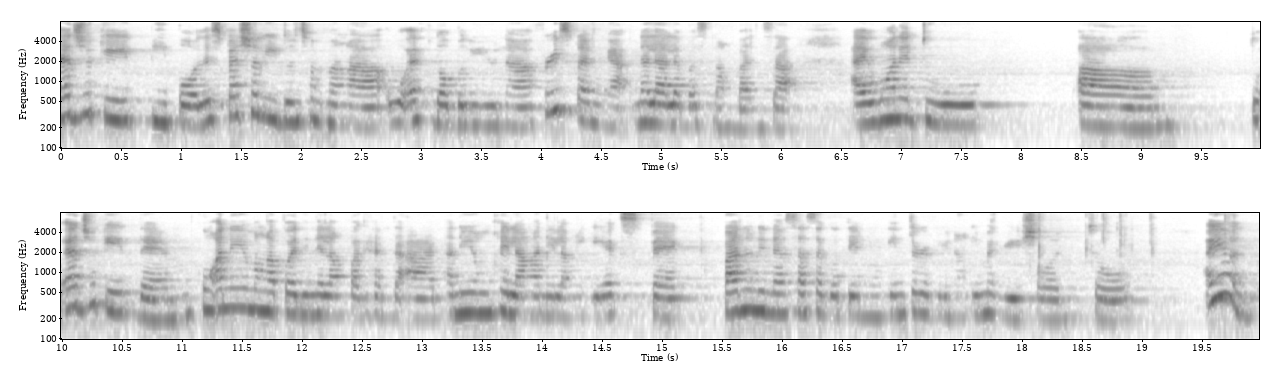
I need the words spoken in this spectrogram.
educate people, especially dun sa mga OFW na first time nga nalalabas ng bansa. I wanted to um, to educate them kung ano yung mga pwede nilang paghandaan, ano yung kailangan nilang i-expect, paano nila sasagutin yung interview ng immigration. So, ayun.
